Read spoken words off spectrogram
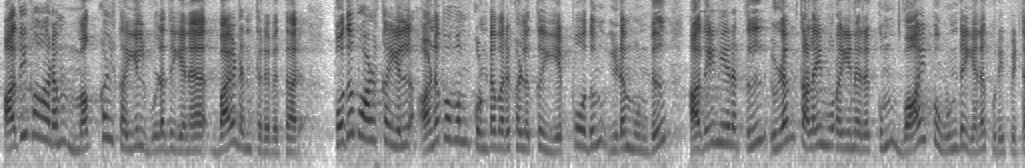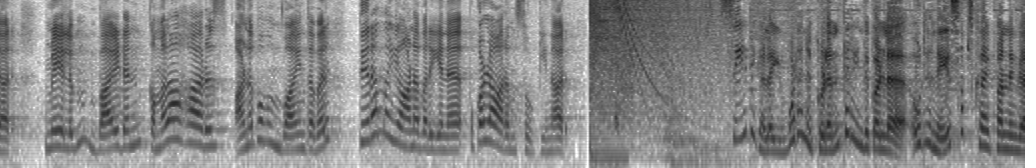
அதிகாரம் மக்கள் கையில் உள்ளது என பைடன் தெரிவித்தார். பொது வாழ்க்கையில் அனுபவம் கொண்டவர்களுக்கு எப்போதும் இடம் உண்டு. அதே நேரத்தில் இளம் தலைமுறையினருக்கும் வாய்ப்பு உண்டு என குறிப்பிட்டார். மேலும் பைடன் கமலா ஹாரிஸ் அனுபவம் வாய்ந்தவர் திறமையானவர் என புகழாரம் சூட்டினார். செய்திகளை உடனுக்குடன் தெரிந்து கொள்ள உடனே சப்ஸ்கிரைப் பண்ணுங்க.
